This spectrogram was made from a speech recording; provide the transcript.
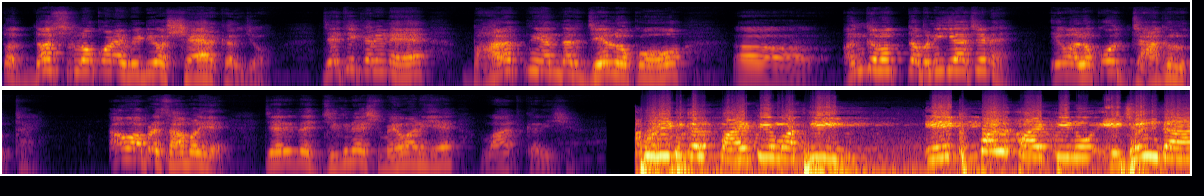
તો દસ લોકોને વીડિયો શેર કરજો. જેથી કરીને ભારતની અંદર જે લોકો અંધભક્ત બની ગયા છે ને, એવા લોકો જાગૃત થાય. આવો આપણે સાંભળીએ જે રીતે જિગ્નેશ મેવાણીએ વાત કરી છે. પોલિટિકલ પાર્ટીઓમાંથી એક પણ પાર્ટીનો એજન્ડા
